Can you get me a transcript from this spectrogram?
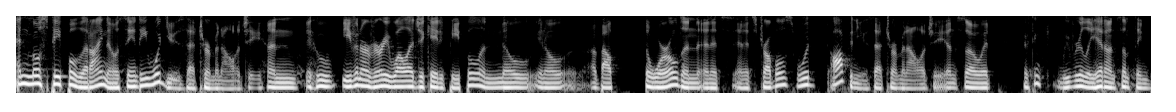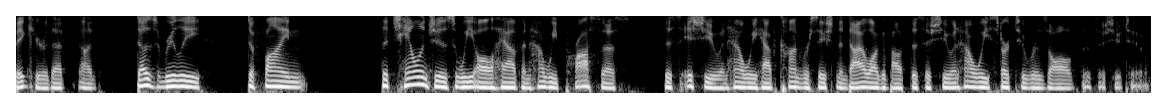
And most people that I know, Sandie, would use that terminology, and who even are very well educated people and know, you know, about the world and, and its and its troubles would often use that terminology. And so it, I think we've really hit on something big here that uh, does really define the challenges we all have and how we process this issue and how we have conversation and dialogue about this issue and how we start to resolve this issue too.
